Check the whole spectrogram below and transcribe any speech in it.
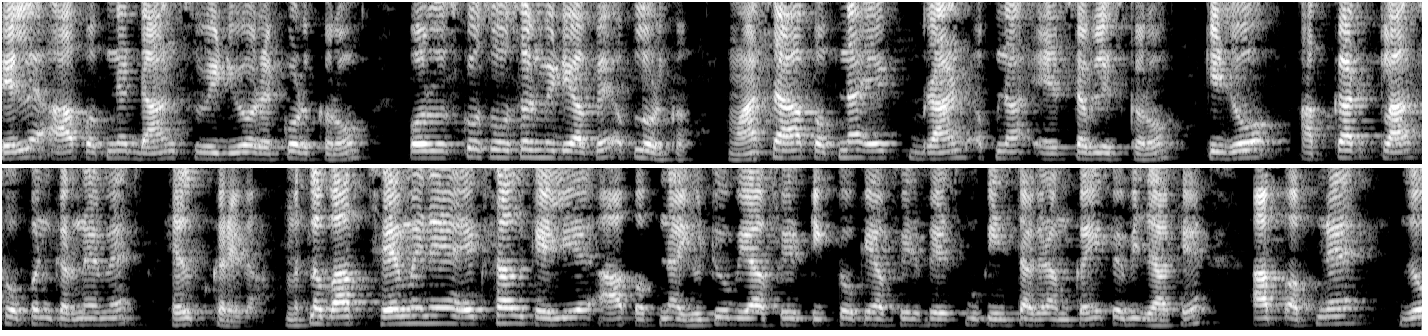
पहले आप अपने डांस वीडियो रिकॉर्ड करो और उसको सोशल मीडिया पे अपलोड करो। वहाँ से आप अपना एक ब्रांड अपना एस्टेब्लिश करो कि जो आपका क्लास ओपन करने में हेल्प करेगा। मतलब आप छह महीने या एक साल के लिए आप अपना यूट्यूब या फिर टिकटॉक या फिर फेसबुक इंस्टाग्राम कहीं पे भी जाके आप अपने जो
